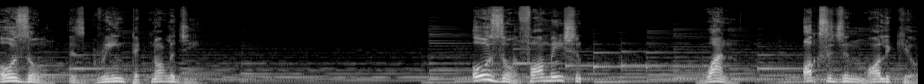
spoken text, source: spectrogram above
Ozone is green technology. Ozone formation 1. Oxygen molecule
